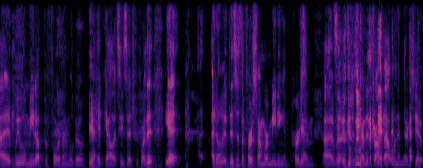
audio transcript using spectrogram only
I, we will meet up before then. We'll go Yeah. hit Galaxy's Edge before. Th- yeah, I, don't. This is the first time we're meeting in person. Uh, So we just kind of drop that one in there too.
